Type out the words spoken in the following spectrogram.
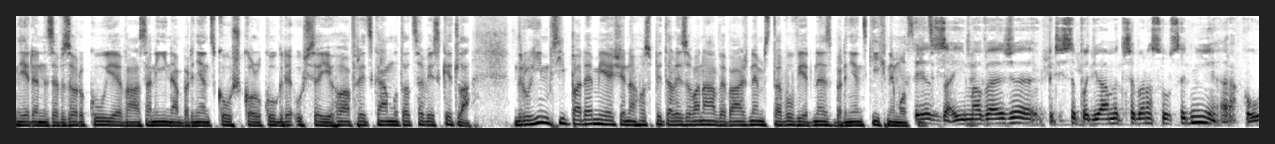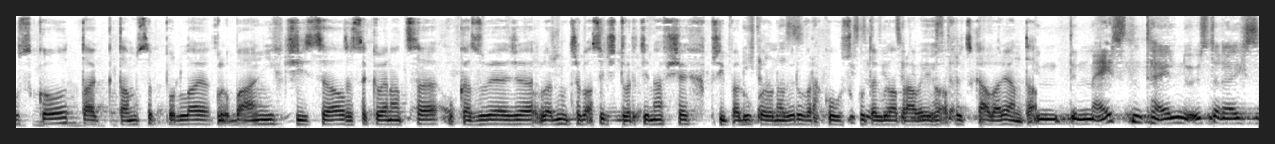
Jeden ze vzorků je vázaný na brněnskou školku, kde už se jihoafrická mutace vyskytla. Druhým případem je žena hospitalizovaná ve vážném stavu v jedné z brněnských nemocnic. Je zajímavé, že když se podíváme třeba na sousední Rakousko, tak tam se podle globálních čísel ze sekvenace ukazuje, že v lednu třeba asi čtvrtina všech případů koronaviru v Rakousku tak byla právě jeho africká varianta. In den meisten Teilen Österreichs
